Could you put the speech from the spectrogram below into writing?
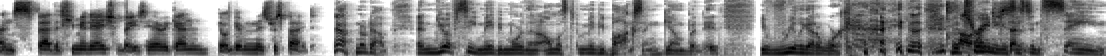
And spare the humiliation, but he's here again. Got to give him his respect. Yeah, no doubt. And UFC maybe more than almost maybe boxing, you know, but it you really got to work. the the Oh, training is 100%. just insane.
